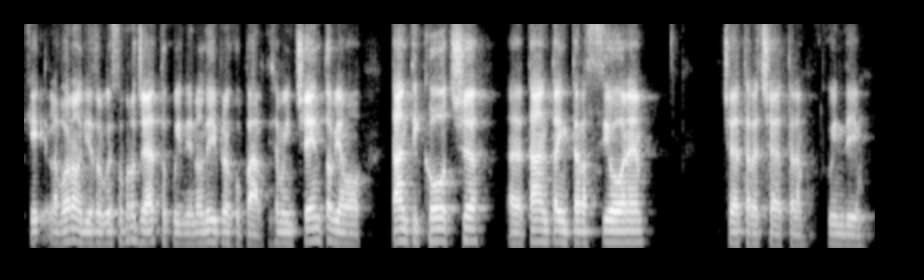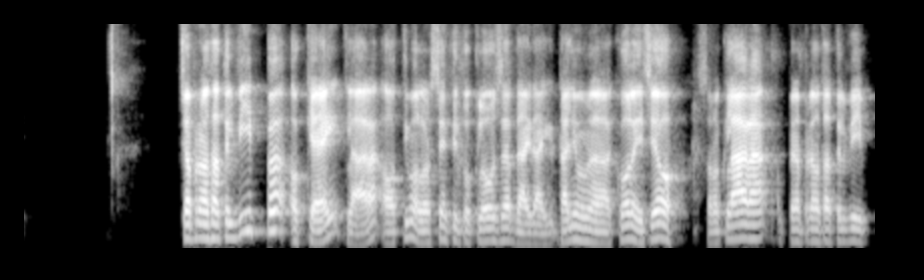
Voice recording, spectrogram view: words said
che lavorano dietro questo progetto, quindi non devi preoccuparti, siamo in 100, abbiamo tanti coach, eh, tanta interazione, eccetera, eccetera. Quindi già prenotato il VIP, ok, Clara, ottimo, allora senti il tuo closer, dai, dai, dagli una call e dici, oh, sono Clara, ho appena prenotato il VIP.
